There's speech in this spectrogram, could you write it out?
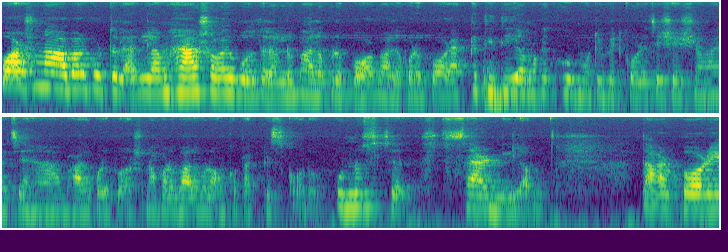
পড়াশোনা আবার করতে লাগলাম। হ্যাঁ সবাই বলতে লাগল, ভালো করে পড়, ভালো করে পড়। একটা দিদি আমাকে খুব মোটিভেট করেছে সেই সময় যে হ্যাঁ ভালো করে পড়াশোনা করো, ভালো করে অঙ্ক প্র্যাকটিস করো। অন্য স্যার নিলাম। তারপরে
